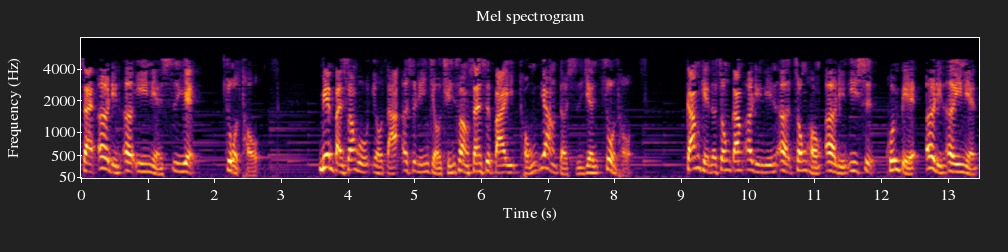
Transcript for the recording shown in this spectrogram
在二零二一年四月做头。面板双股有达二四零九，群创三四八一，同样的时间做头。钢铁的中钢二零零二，中红二零一四，分别二零二一年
